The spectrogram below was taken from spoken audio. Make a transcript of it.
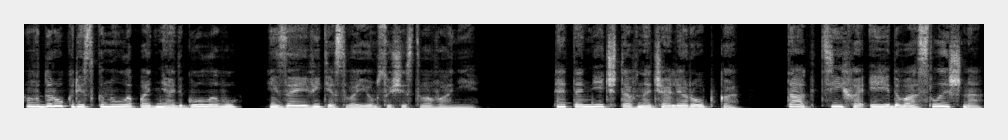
вдруг рискнуло поднять голову и заявить о своем существовании. Это нечто вначале робко, так тихо и едва слышно,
